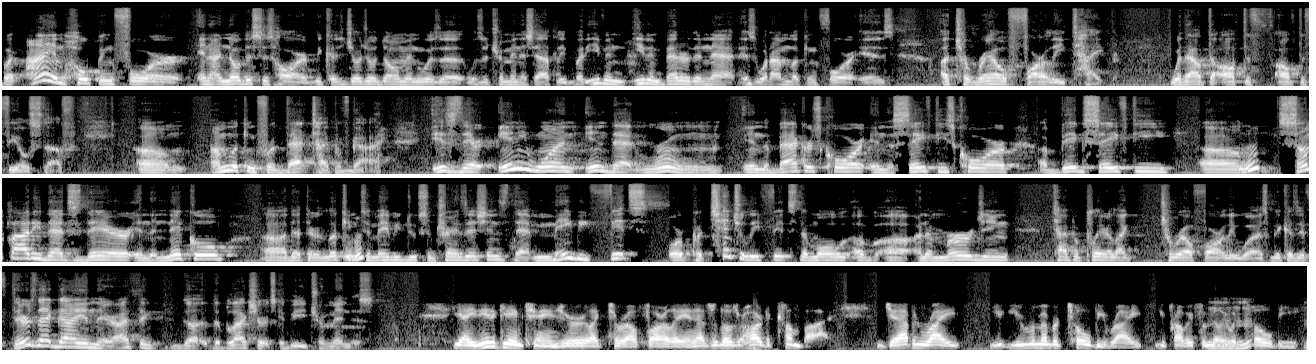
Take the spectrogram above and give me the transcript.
But I am hoping for, and I know this is hard because JoJo Domann was a was a tremendous athlete. But even even better than that is what I'm looking for is a Terrell Farley type, without the off the off the field stuff. Um, I'm looking for that type of guy. Is there anyone in that room, in the backers corps, in the safeties corps, a big safety, um, somebody that's there in the nickel uh, that they're looking to maybe do some transitions that maybe fits or potentially fits the mold of uh, an emerging type of player like Terrell Farley was? Because if there's that guy in there, I think the the black shirts could be tremendous. Yeah, you need a game changer like Terrell Farley, and that's, those are hard to come by. Javin Wright, you, you remember Toby Wright? You're probably familiar with Toby.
